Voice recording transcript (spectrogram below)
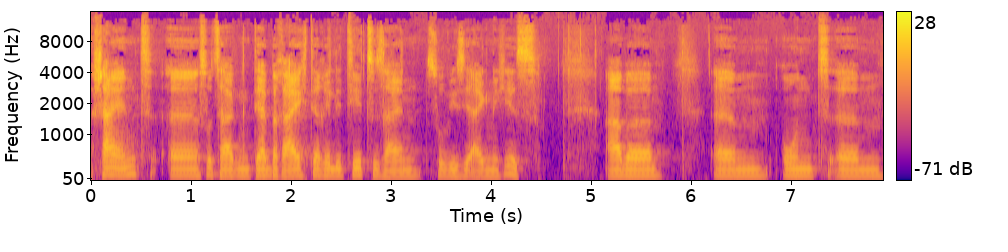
scheint äh, sozusagen der Bereich der Realität zu sein, so wie sie eigentlich ist. Aber ähm, und ähm,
